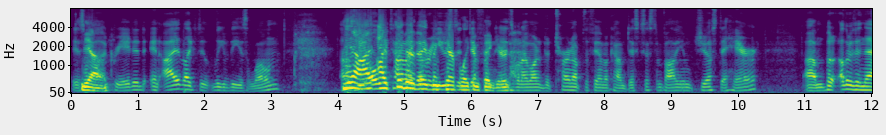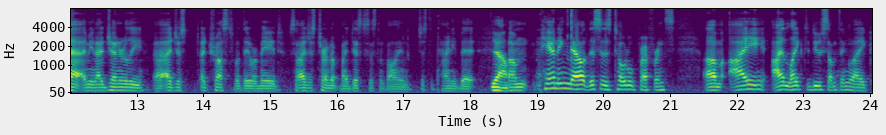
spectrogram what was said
is Yeah. uh, created, and I like to leave these alone. Yeah, the only I time figured I've they've ever been used carefully it different configured. is when I wanted to turn up the Famicom Disk System volume just a hair. Um, but other than that, I mean, I generally, uh, I just, I trust what they were made, so I just turned up my disk system volume just a tiny bit. Yeah. Um, panning now, this is total preference. Um, I, I like to do something like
